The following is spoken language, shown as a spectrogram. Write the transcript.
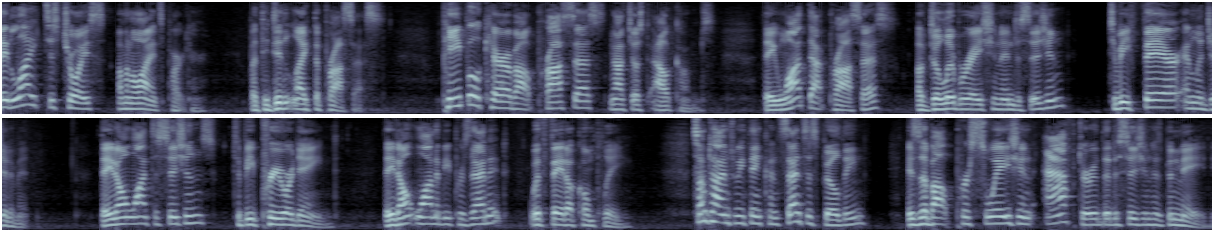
They liked his choice of an alliance partner, but they didn't like the process. People care about process, not just outcomes. They want that process of deliberation and decision to be fair and legitimate. They don't want decisions to be preordained. They don't want to be presented with fait accompli. Sometimes we think consensus building is about persuasion after the decision has been made.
